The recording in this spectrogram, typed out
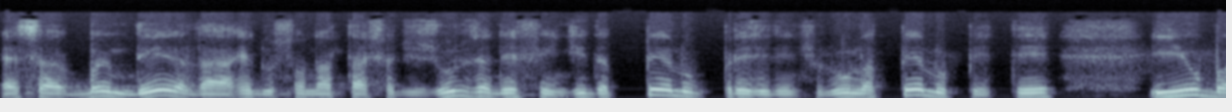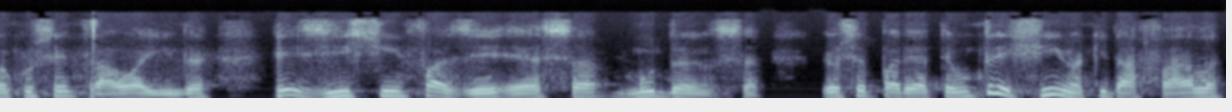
essa bandeira da redução da taxa de juros é defendida pelo presidente Lula, pelo PT, e o Banco Central ainda resiste em fazer essa mudança. Eu separei até um trechinho aqui da fala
